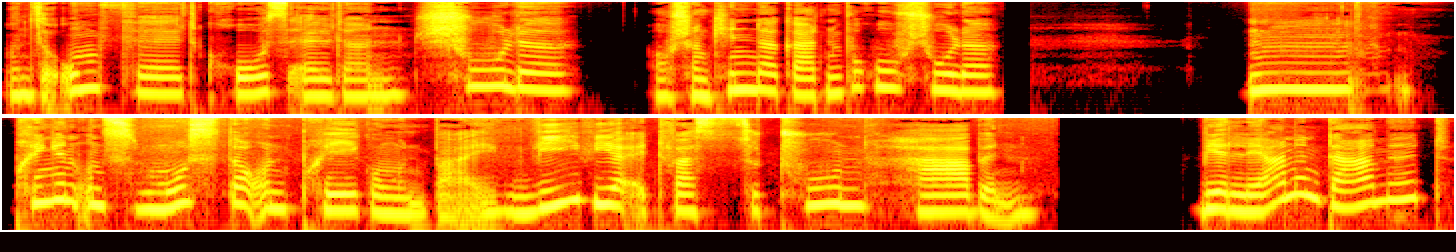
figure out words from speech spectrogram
unser Umfeld, Großeltern, Schule, auch schon Kindergarten, Berufsschule, mm, bringen uns Muster und Prägungen bei, wie wir etwas zu tun haben. Wir lernen damit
